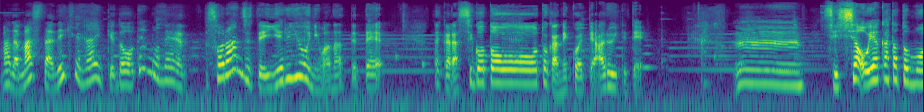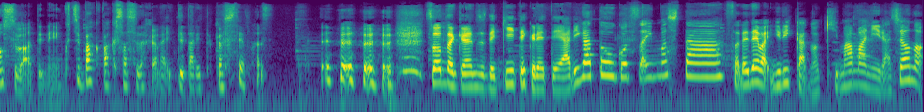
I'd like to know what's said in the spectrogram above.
まだマスターできてないけど、でもね、そらんじて言えるようにはなってて、だから仕事とかね、こうやって歩いてて、うーん、拙者親方と申すわってね、口バクバクさせながら言ってたりとかしてます。そんな感じで聞いてくれてありがとうございました。それではゆりかの気ままにラジオの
